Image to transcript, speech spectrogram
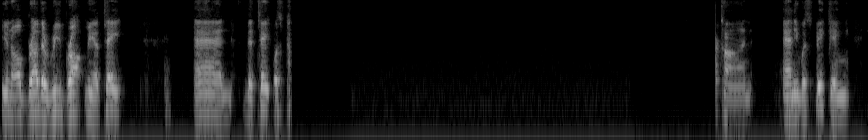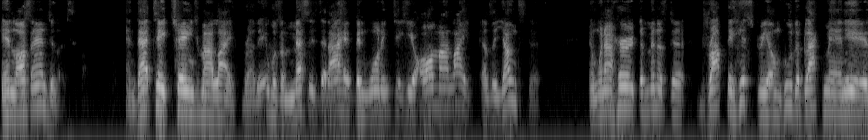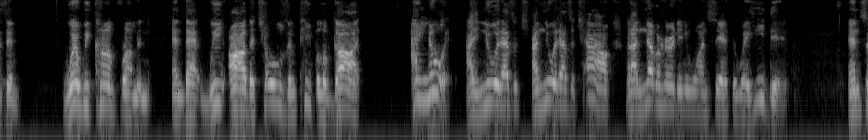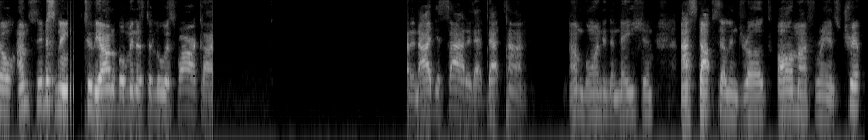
you know, brother re brought me a tape, and the tape was and he was speaking in Los Angeles. And that tape changed my life, brother. It was a message that I had been wanting to hear all my life as a youngster. And when I heard the minister drop the history on who the black man is and where we come from and, and that we are the chosen people of God, I knew it. I knew it as a I knew it as a child, but I never heard anyone say it the way he did. And so I'm listening to the Honorable Minister Louis Farrakhan, and I decided at that time I'm going to the nation. I stopped selling drugs. All my friends tripped.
